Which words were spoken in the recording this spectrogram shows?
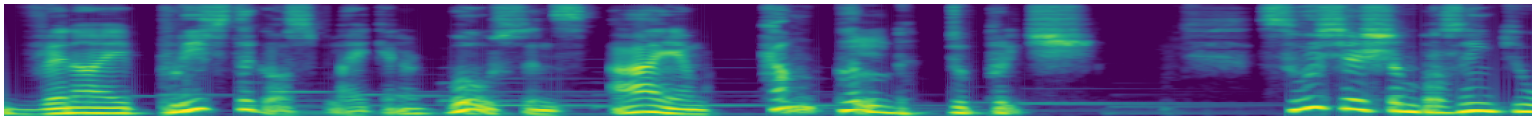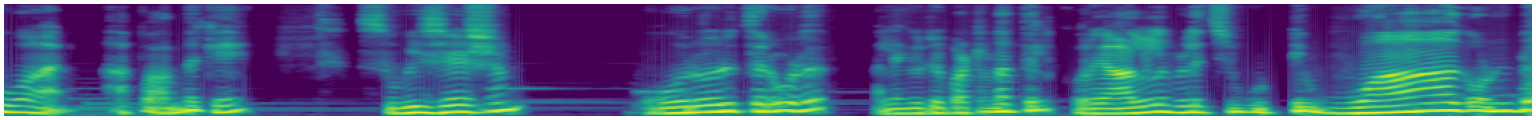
when I preach the gospel I cannot ബോ since I am compelled to preach സുവിശേഷം പ്രസംഗിക്കുവാൻ അപ്പൊ അന്നൊക്കെ സുവിശേഷം ഓരോരുത്തരോട് അല്ലെങ്കിൽ ഒരു പട്ടണത്തിൽ കുറെ ആളുകൾ വിളിച്ചു കൂട്ടി വാ കൊണ്ട്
